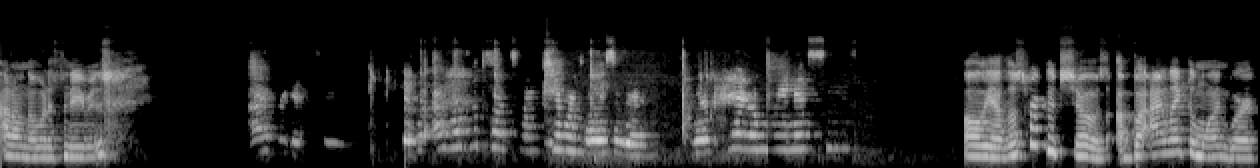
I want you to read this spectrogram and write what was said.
I don't know what his name is. I forget too. But I love the parts when Cameron is in. Where family misses. Oh yeah, those were good shows. Uh, But I like the one where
